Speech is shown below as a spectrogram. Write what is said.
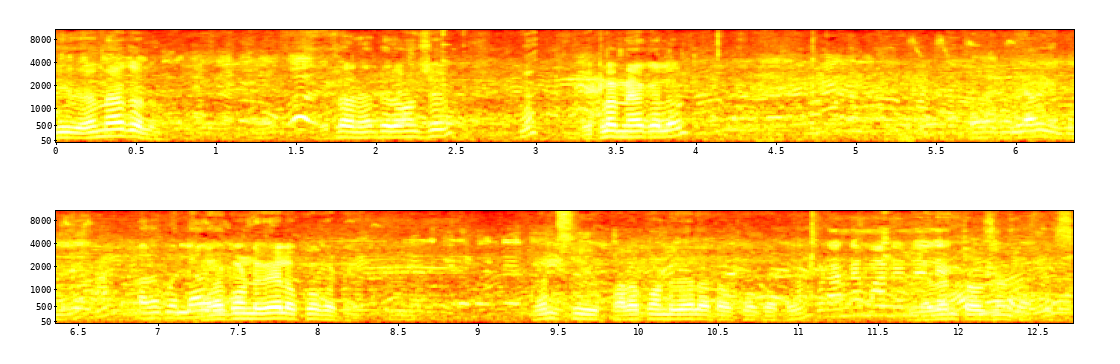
నీవే మేకలు? ఎట్లా పెద్ద మనిషి ఎట్లా మేకలు? పదకొండు వేలు ఒక్కొక్కటి. ఫ్రెండ్స్ పదకొండు వేలు అట ఒక్కొక్కటి. లెవెన్ థౌసండ్ రూపీస్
